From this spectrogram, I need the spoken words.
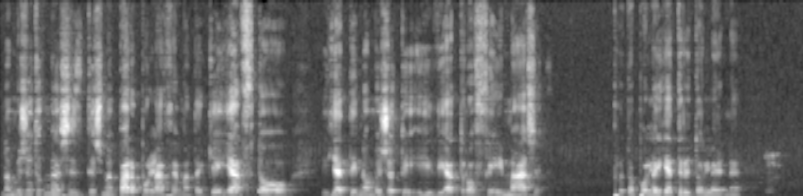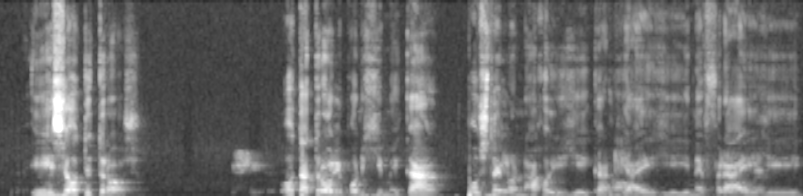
Νομίζω ότι έχουμε να συζητήσουμε πάρα πολλά θέματα και γι' αυτό, γιατί νομίζω ότι η διατροφή μας, πρώτα απ' όλα οι γιατροί το λένε, είσαι ό,τι τρως. Όταν τρώω λοιπόν χημικά, πώς θέλω να έχω υγιή καρδιά, υγιή νεφρά, υγιή...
